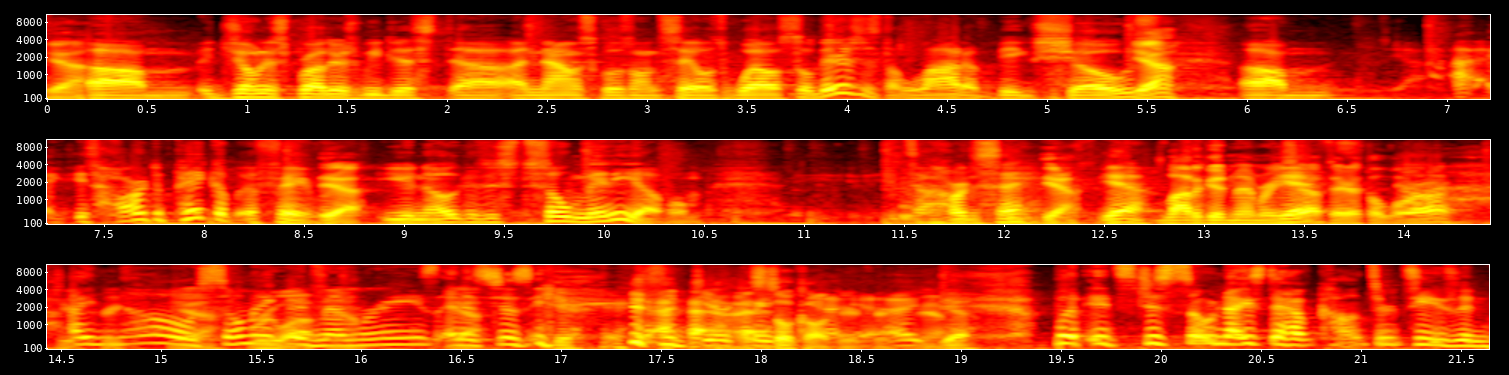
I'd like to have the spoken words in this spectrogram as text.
Yeah. Um, Jonas Brothers, we just uh, announced goes on sale as well. So there's just a lot of big shows. Yeah. Um, I, it's hard to pick a, a favorite. Yeah. You know, because there's so many of them. It's hard to say. Yeah. Yeah. A lot of good memories Yeah, out there at the there lawn. Deer I Creek. know, Yeah, so many Ruoff good now. memories, and Yeah. it's just, it's a Deer I Creek. still call it Deer Creek, I- yeah. Yeah. But it's just so nice to have concert season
